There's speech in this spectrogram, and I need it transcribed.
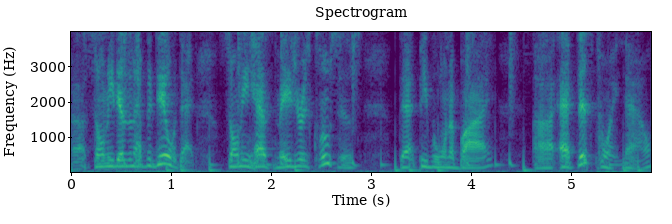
Uh, Sony doesn't have to deal with that. Sony has major exclusives that people want to buy uh, at this point now,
